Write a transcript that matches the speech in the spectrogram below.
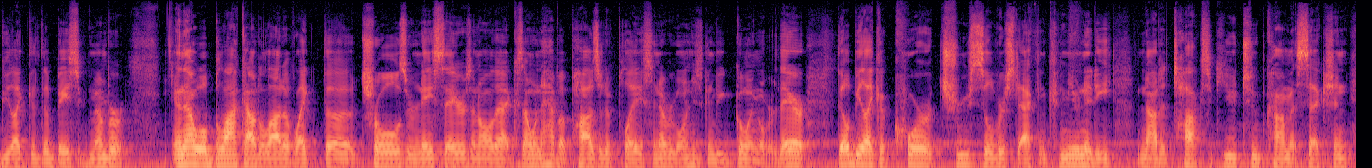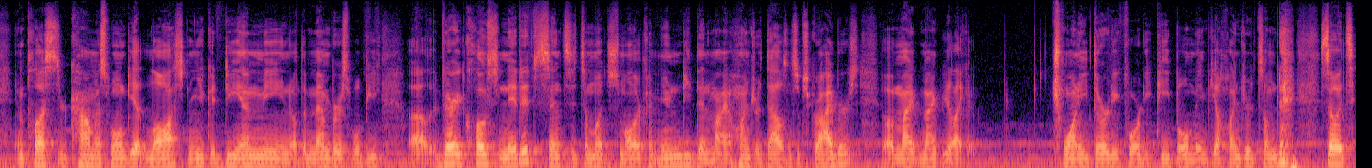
be like the basic member, and that will block out a lot of like the trolls or naysayers and all that because I want to have a positive place and everyone who's going to be going over there there'll be like a core true silver stacking community not a toxic YouTube comment section and plus your comments won't get lost and you could DM me you know the members will be uh, very close knitted since it's a much smaller community than my 100,000 subscribers it might, be like a 20, 30, 40 people, maybe 100 someday. So it's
